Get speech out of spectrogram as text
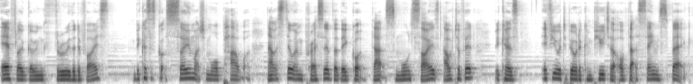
airflow going through the device because it's got so much more power. Now it's still impressive that they got that small size out of it because if you were to build a computer of that same spec,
